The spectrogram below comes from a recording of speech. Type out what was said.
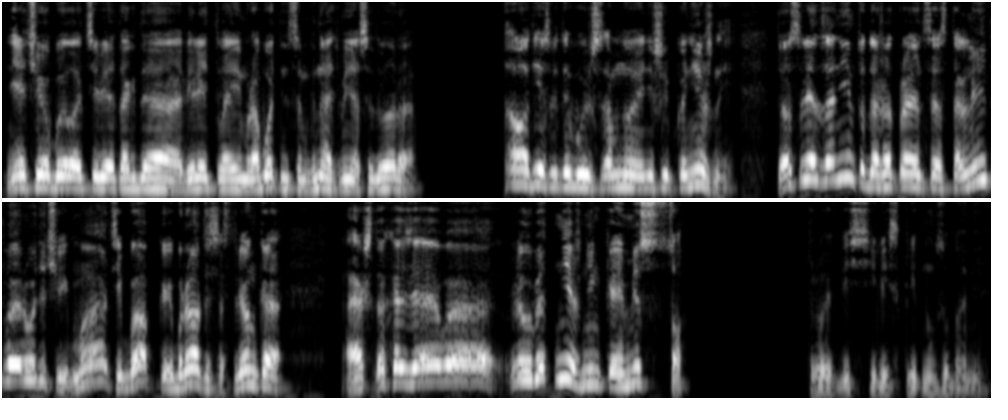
Нечего было тебе тогда велеть твоим работницам гнать меня со двора. А вот если ты будешь со мной не шибко нежный, то вслед за ним туда же отправятся остальные твои родичи, мать, и бабка, и брат, и сестренка. А что хозяева любят нежненькое мясо». Трой в бессилии скрипнул зубами.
